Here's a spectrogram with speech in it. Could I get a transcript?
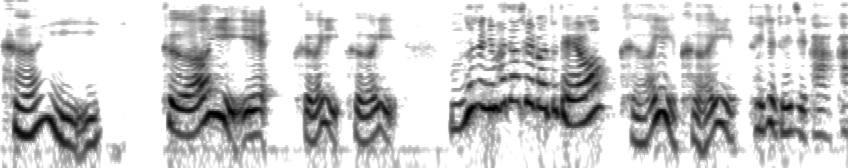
可以可以.可以.可以. 음, 선생님 화장실 가도 돼요? 可以,可以. 되지, 되지. 가, 가.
